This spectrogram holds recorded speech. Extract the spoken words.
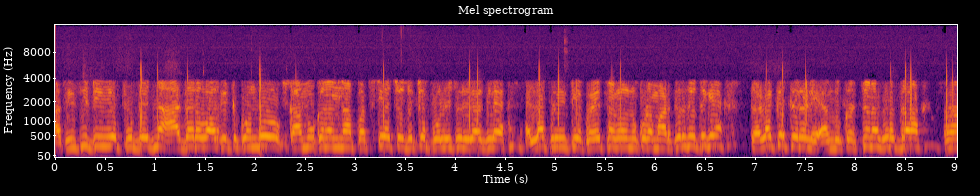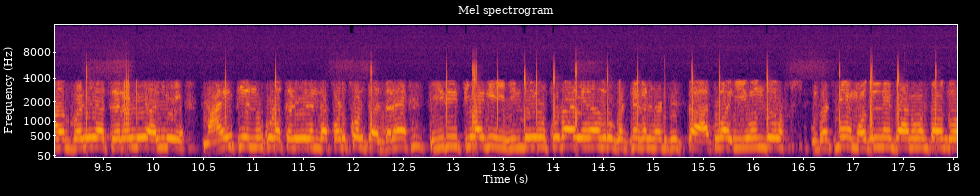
ಆ ಸಿಸಿ ಟಿವಿಯ ಫುಟೇಜ್ನ ಆಧಾರವಾಗಿಟ್ಟುಕೊಂಡು ಕಾಮುಕನನ್ನ ಪತ್ತೆ ಹಚ್ಚೋದಕ್ಕೆ ಪೊಲೀಸರು ಈಗಾಗಲೇ ಎಲ್ಲಾ ರೀತಿಯ ಪ್ರಯತ್ನಗಳನ್ನು ಕೂಡ ಮಾಡ್ತಾರೆ ಜೊತೆಗೆ ಸ್ಥಳಕ್ಕೆ ತೆರಳಿ, ಅಂದು ಕೃಷ್ಣನಗರದ ಬಳಿಯ ತೆರಳಿ ಅಲ್ಲಿ ಮಾಹಿತಿಯನ್ನು ಕೂಡ ಸ್ಥಳೀಯರಿಂದ ಪಡ್ಕೊಳ್ತಾ ಇದ್ದಾರೆ. ಈ ರೀತಿಯಾಗಿ ಹಿಂದೆಯೂ ಕೂಡ ಏನಾದ್ರು ಘಟನೆಗಳು ನಡೆದಿತ್ತಾ, ಅಥವಾ ಈ ಒಂದು ಘಟನೆ ಮೊದಲನೇದ ಅನ್ನುವಂತ ಒಂದು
